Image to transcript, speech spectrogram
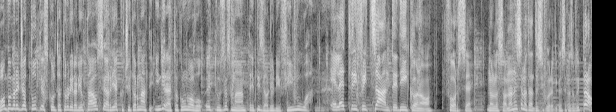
Buon pomeriggio a tutti ascoltatori di Radio Tausia, rieccoci tornati in diretta con un nuovo entusiasmante episodio di Film One. Elettrifrizzante dicono. Forse, non lo so, non ne sono tanto sicuro di questa cosa qui, però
